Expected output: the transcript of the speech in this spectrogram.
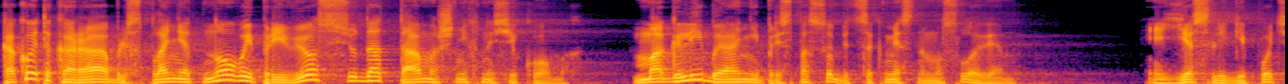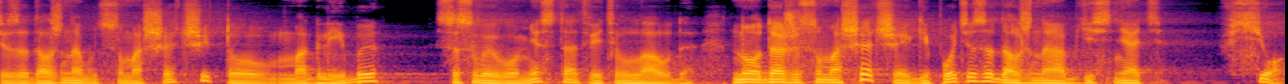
Какой-то корабль с планет Новой привез сюда тамошних насекомых. Могли бы они приспособиться к местным условиям? Если гипотеза должна быть сумасшедшей, то могли бы... Со своего места ответил Лауда. Но даже сумасшедшая гипотеза должна объяснять все.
